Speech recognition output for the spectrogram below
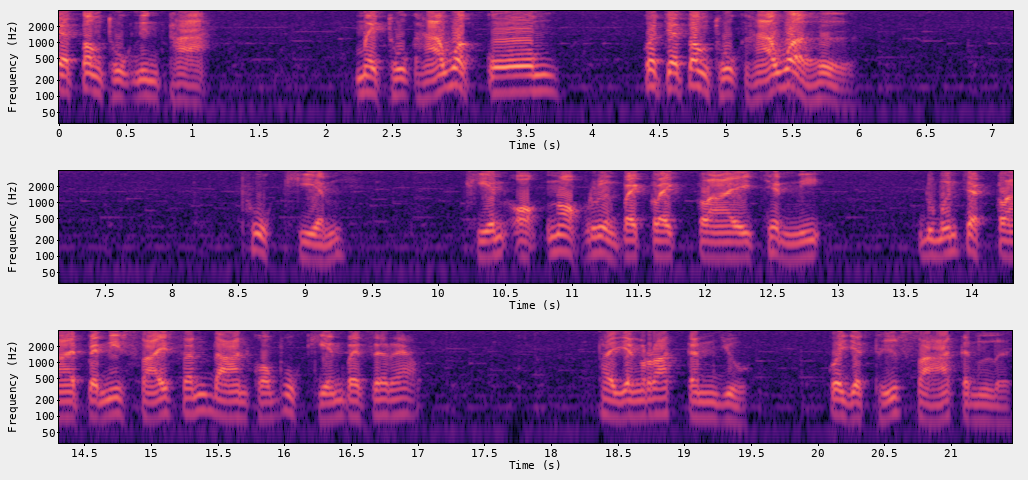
จะต้องถูกนินทา ไม่ถูกหาว่าโกง ก็จะต้องถูกหาว่าเห่อผู้เขียน เขียนออกนอกเรื่องไปไกลๆเช่นนี้ ดูเหมือนจะกลายเป็นนิสัยสันดานของผู้เขียนไปเสียแล้ว ถ้ายังรักกันอยู่ ก็อย่าถือสากันเลย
